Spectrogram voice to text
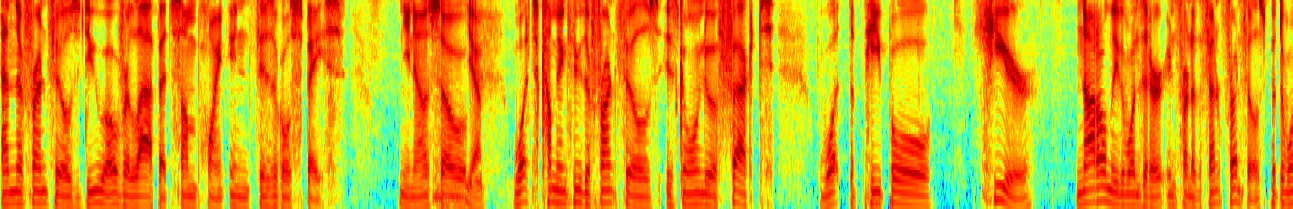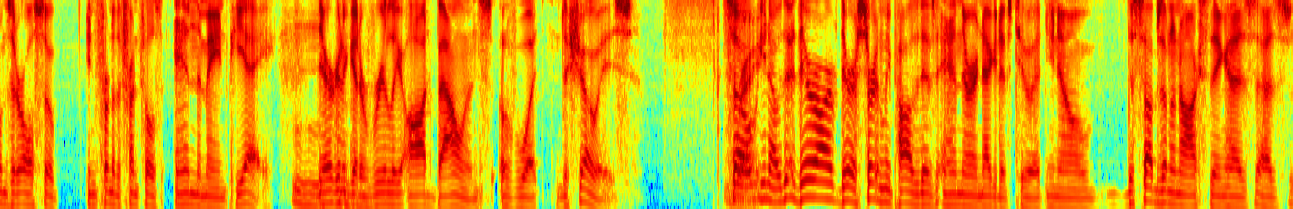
and the front fills do overlap at some point in physical space. You know, so mm-hmm. Yeah. what's coming through the front fills is going to affect what the people hear. Not only the ones that are in front of the front, front fills, but the ones that are also in front of the front fills and the main PA. Mm-hmm. They're going to get a mm-hmm. really odd balance of what the show is. So Right. you know there, there are there are certainly positives and there are negatives to it. You know the subs on an aux thing has has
